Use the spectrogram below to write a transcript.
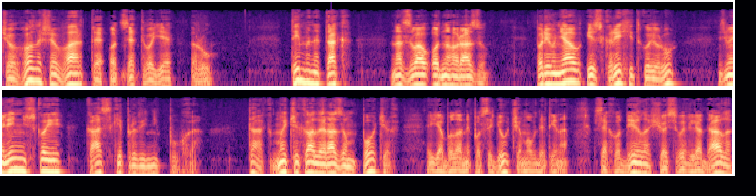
Чого лише варте оце твоє ру? Ти мене так назвав одного разу, порівняв із крихіткою ру з Мілінської казки про Вінні-Пуха. Так, ми чекали разом потяг, я була непосидюча, мов дитина, все ходила, щось виглядала,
